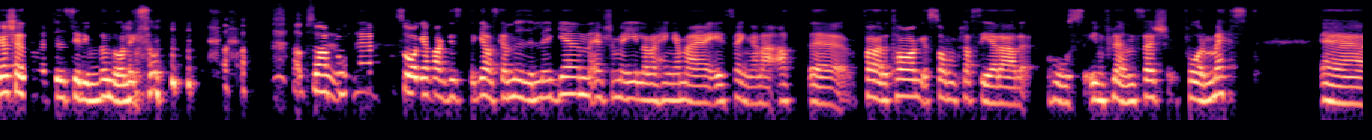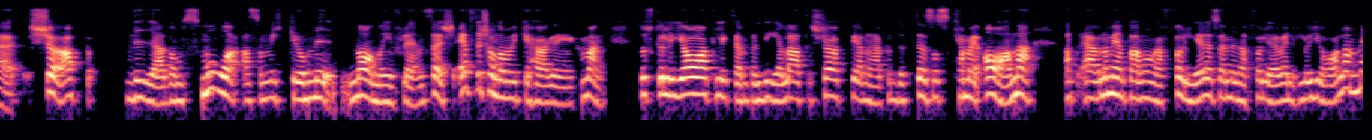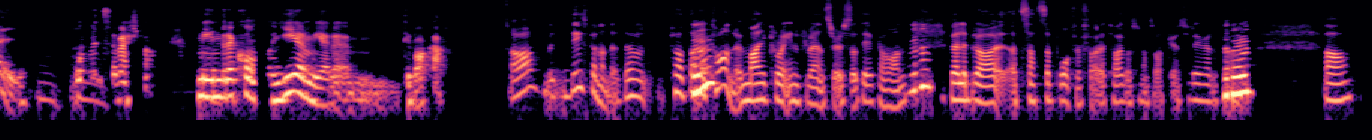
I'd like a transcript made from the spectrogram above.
jag känner ett fis i rymden då liksom. Absolut. Och såg jag faktiskt ganska nyligen, eftersom jag gillar att hänga med i svängarna, att eh, företag som placerar hos influencers får mest eh, köp via de små, alltså mikro nanoinfluencers eftersom de har mycket högre engagemang. Så skulle jag till exempel dela att köper jag den här produkten så kan man ju ana att även om jag inte har många följare så är mina följare väldigt lojala mig mm. och mm. vice versa. Mindre konton ger mer eh, tillbaka. Ja, det är spännande. Jag pratar mm. ett tag nu, microinfluencers, att det kan vara en mm. väldigt bra att satsa på för företag och sådana saker. Så det är väldigt bra. Mm. Ja.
